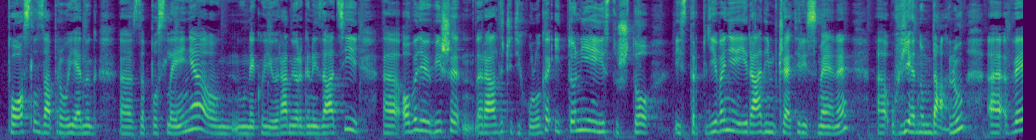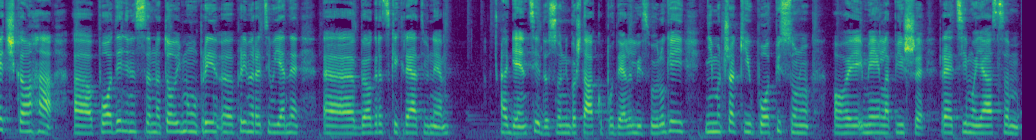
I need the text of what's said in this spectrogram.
posla, zapravo jednog e, zaposlenja u nekoj radnoj organizaciji e, obavljaju više različitih uloga i to nije isto što istrpljivanje i radim četiri smene e, u jednom danu, e, već kao aha, e, podeljen sam na to, imamo pri, primjer recimo jedne e, beogradske kreativne agencije da su oni baš tako podelili svoje uloge i njima čak i u potpisu ovaj, maila piše recimo ja sam uh,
